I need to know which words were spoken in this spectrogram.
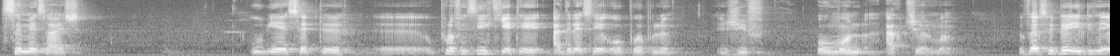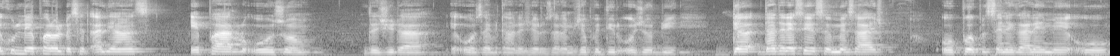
ce message ou bien cette euh, prophétie qui était adressée au peuple juif, au monde actuellement. Verset 2, il disait, écoute les paroles de cette alliance et parle aux hommes de Juda et aux habitants de Jérusalem. Je peux dire aujourd'hui d'adresser ce message au peuple sénégalais, mais au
